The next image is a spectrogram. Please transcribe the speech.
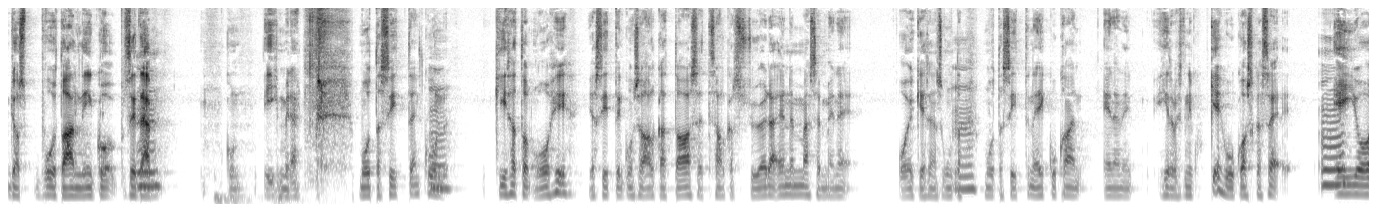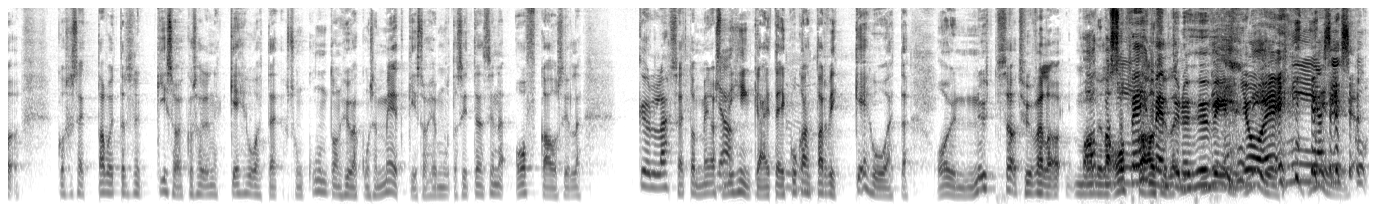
jos puhutaan niinku sitä mm. kun ihminen. Mutta sitten kun mm. kisat on ohi ja sitten kun se alkaa taas, että se alkaa syödä enemmän, se menee oikeaan suuntaan, mm. mutta sitten ei kukaan enää niin hirveästi niin kehu, koska se mm. ei ole, koska se tavoittelee sinne kisoja, koska ne kehu, että sun kunto on hyvä, kun sä meet kisoihin, mutta sitten sinne off-kausille Kyllä. Sä et ole menossa Ja- mihinkään, ettei kukaan tarvi kehua, että oi nyt sä oot hyvällä mallilla Ootpas off-kausille. pehmentynyt hyvin. Joo, ei. Niin, ja siis kun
